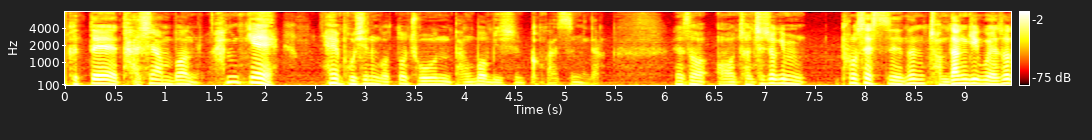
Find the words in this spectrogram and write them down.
그때 다시 한번 함께 해 보시는 것도 좋은 방법이실 것 같습니다. 그래서 어, 전체적인 프로세스는 전담기구에서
